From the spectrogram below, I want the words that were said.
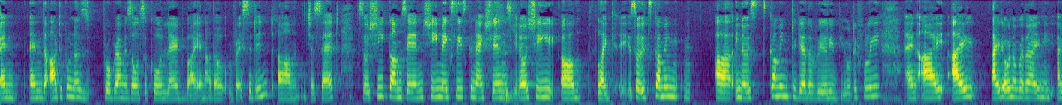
and and the entrepreneurs program is also co-led by another resident, um, Josette. So she comes in, she makes these connections. You know, she um, like so it's coming. Uh, you know, it's coming together really beautifully, and I I I don't know whether I need I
